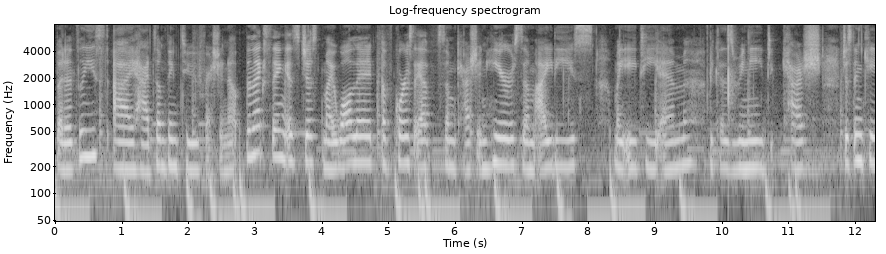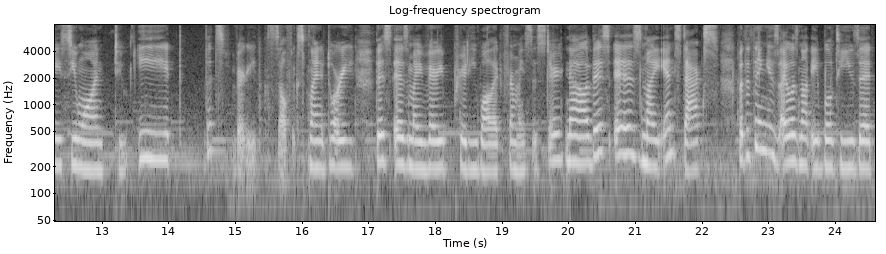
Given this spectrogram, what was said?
but at least I had something to freshen up. The next thing is just my wallet. Of course, I have some cash in here, some IDs, my ATM, because we need cash just in case you want to eat, that's very self-explanatory. This is my very pretty wallet from my sister. Now this is my Instax, but the thing is I was not able to use it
